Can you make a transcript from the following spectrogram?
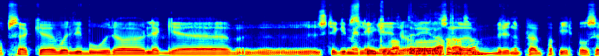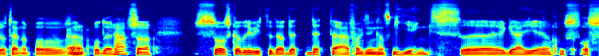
oppsøke hvor vi bor og legge øh, stygge meldinger og, i og sånne sånn. brune papirposer og tenne på, sånn, Ja. på døra, så, så skal dere vite det at dette, dette er faktisk en ganske gjengs uh, greie hos oss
